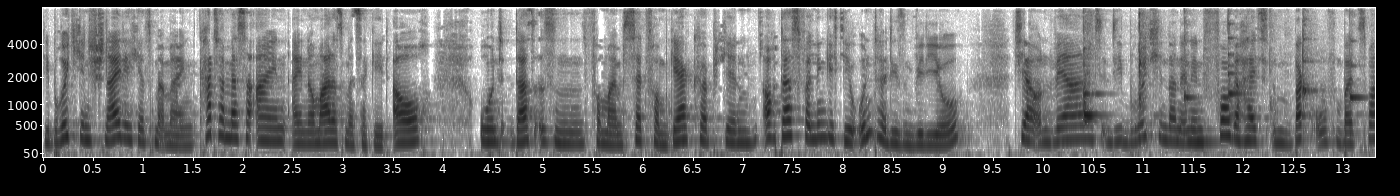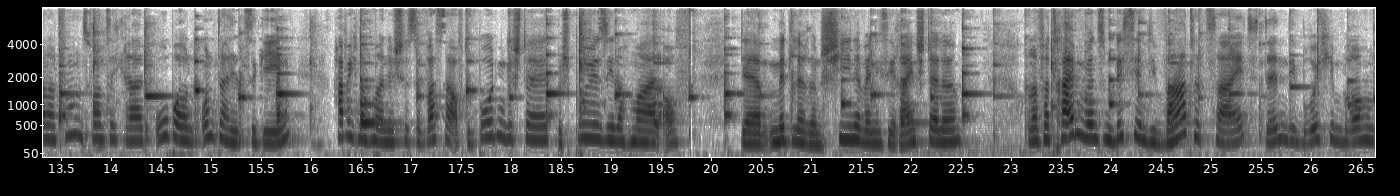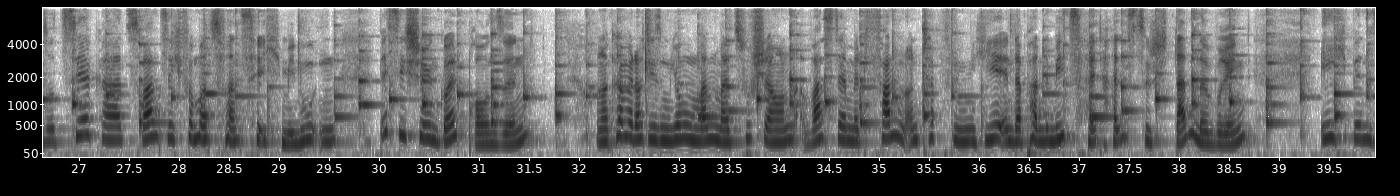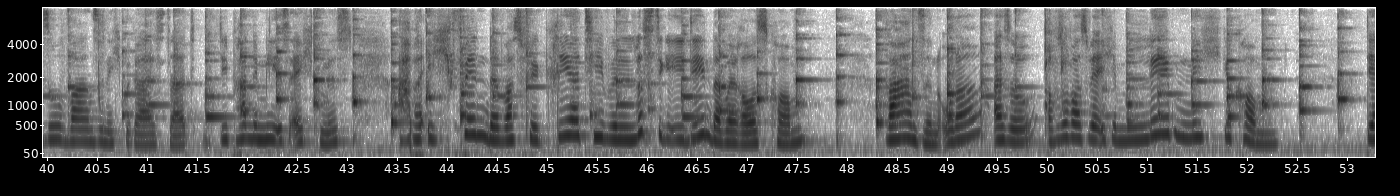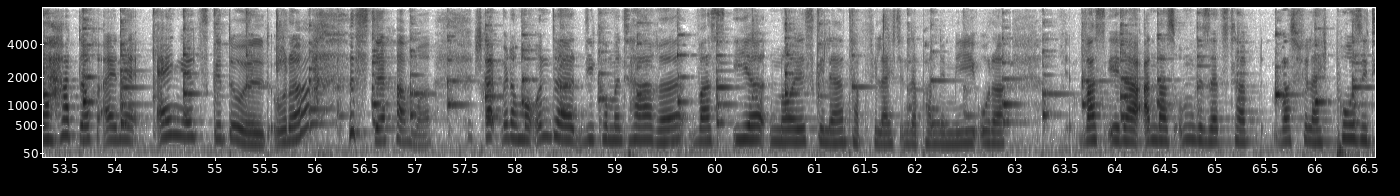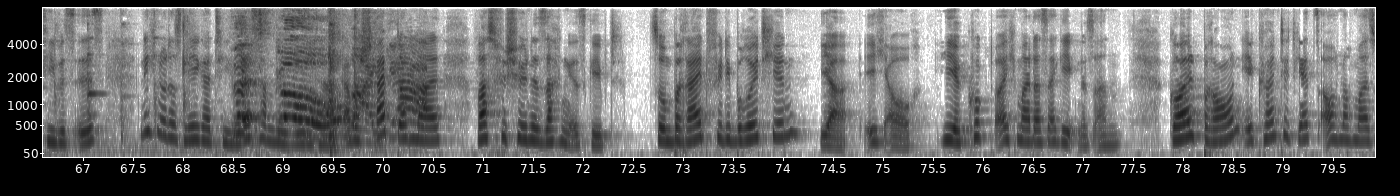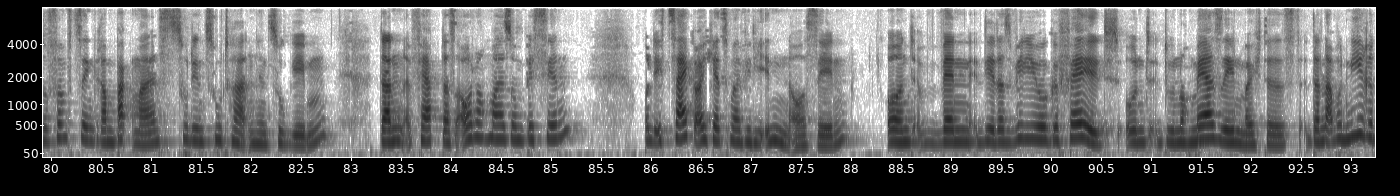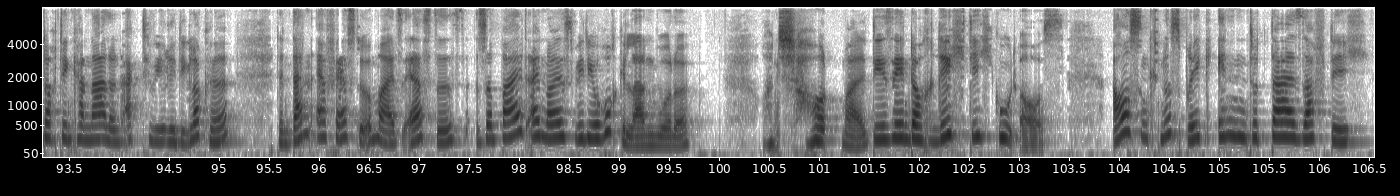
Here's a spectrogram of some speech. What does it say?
Die Brötchen schneide ich jetzt mit meinem Cuttermesser ein. Ein normales Messer geht auch. Und das ist ein, von meinem Set vom Gärköpfchen. Auch das verlinke ich dir unter diesem Video. Tja, und während die Brötchen dann in den vorgeheizten Backofen bei 225 Grad Ober- und Unterhitze gehen, habe ich nochmal eine Schüssel Wasser auf den Boden gestellt, besprühe sie nochmal auf der mittleren Schiene, wenn ich sie reinstelle. Und dann vertreiben wir uns ein bisschen die Wartezeit, denn die Brötchen brauchen so circa 20, 25 Minuten, bis sie schön goldbraun sind. Und dann können wir doch diesem jungen Mann mal zuschauen, was der mit Pfannen und Töpfen hier in der Pandemiezeit alles zustande bringt. Ich bin so wahnsinnig begeistert. Die Pandemie ist echt Mist. Aber ich finde, was für kreative, lustige Ideen dabei rauskommen. Wahnsinn, oder? Also, auf sowas wäre ich im Leben nicht gekommen. Der hat doch eine Engelsgeduld, oder? Ist der Hammer. Schreibt mir doch mal unter die Kommentare, was ihr Neues gelernt habt, vielleicht in der Pandemie oder was ihr da anders umgesetzt habt, was vielleicht Positives ist. Nicht nur das Negative, das haben wir jeden Tag. Aber schreibt doch mal, was für schöne Sachen es gibt. So, bereit für die Brötchen? Ja, ich auch. Hier, guckt euch mal das Ergebnis an. Goldbraun, ihr könntet jetzt auch noch mal so 15 Gramm Backmalz zu den Zutaten hinzugeben. Dann färbt das auch noch mal so ein bisschen. Und ich zeige euch jetzt mal, wie die innen aussehen. Und wenn dir das Video gefällt und du noch mehr sehen möchtest, dann abonniere doch den Kanal und aktiviere die Glocke, denn dann erfährst du immer als erstes, sobald ein neues Video hochgeladen wurde. Und schaut mal, die sehen doch richtig gut aus. Außen knusprig, innen total saftig.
